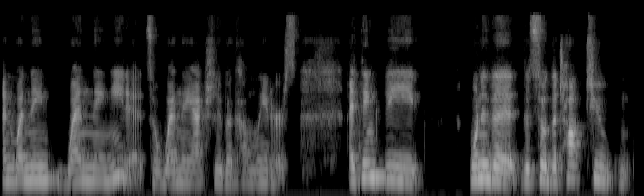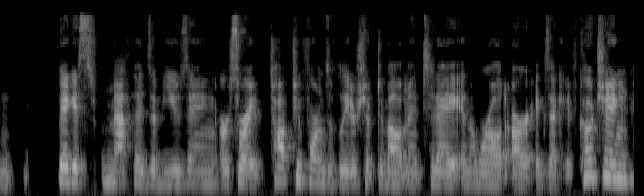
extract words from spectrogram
and when they when they need it so when they actually become leaders. I think the one of the, the so the top two biggest methods of using or sorry top two forms of leadership development today in the world are executive coaching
